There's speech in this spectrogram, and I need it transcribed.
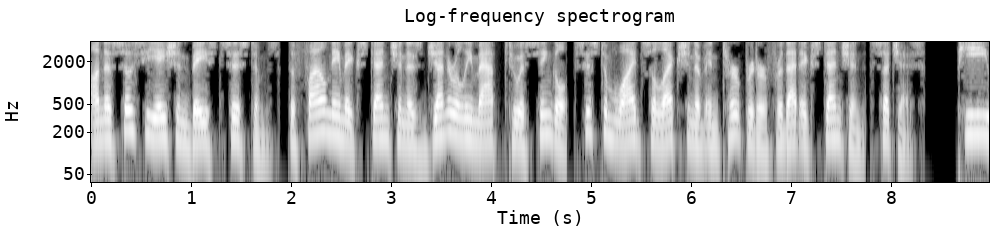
on association-based systems, the filename extension is generally mapped to a single, system-wide selection of interpreter for that extension such as py,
